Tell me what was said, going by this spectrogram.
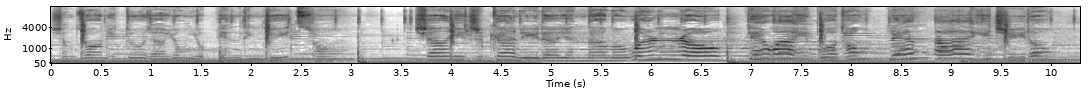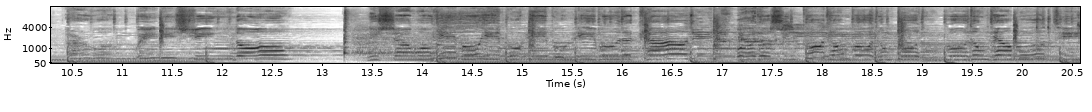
想做你独家拥有，言听计从，想一直看你的眼那么温柔。电话一拨通，恋爱一启动，而我为你心动。你向我一步一步一步一步的靠近，我的心扑通扑通通扑通跳不停。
